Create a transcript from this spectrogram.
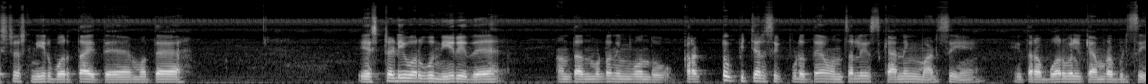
ಎಷ್ಟೆಷ್ಟು ನೀರು ಬರ್ತೈತೆ ಮತ್ತು ಎಷ್ಟಡಿವರೆಗೂ ನೀರಿದೆ ಅಂತ ಅಂದ್ಬಿಟ್ಟು ನಿಮಗೊಂದು ಕರೆಕ್ಟು ಪಿಕ್ಚರ್ ಸಿಕ್ಬಿಡುತ್ತೆ. ಒಂದ್ಸಲ ಸ್ಕ್ಯಾನಿಂಗ್ ಮಾಡಿಸಿ, ಈ ಥರ ಬೋರ್ವೆಲ್ ಕ್ಯಾಮ್ರಾ ಬಿಡಿಸಿ.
